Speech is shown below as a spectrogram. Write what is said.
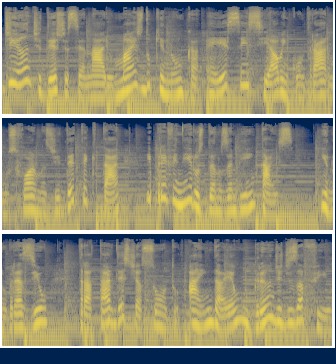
Diante deste cenário, mais do que nunca é essencial encontrarmos formas de detectar e prevenir os danos ambientais. E no Brasil, tratar deste assunto ainda é um grande desafio.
